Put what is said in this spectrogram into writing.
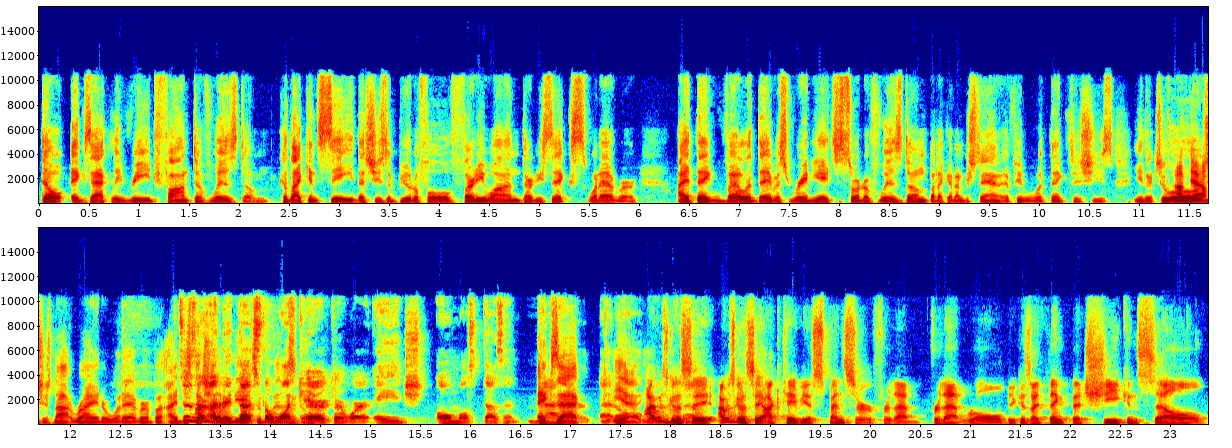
don't exactly read font of wisdom because I can see that she's a beautiful 31, 36, whatever. I think Viola Davis radiates a sort of wisdom, but I can understand if people would think that she's either too old, down. she's not right, or whatever. But I I, just just, think she I think radiates that's a the one character where age almost doesn't matter Exact- at yeah, yeah. I was going to Yeah. say I was going to say Octavia Spencer for that for that role because I think that she can sell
